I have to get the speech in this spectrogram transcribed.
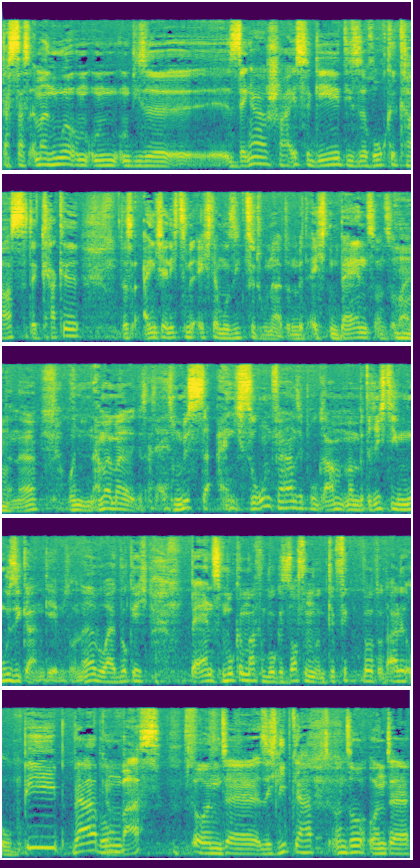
dass das immer nur um, um, um diese äh, Sängerscheiße geht, diese hochgecastete Kacke, das eigentlich ja nichts mit echter Musik zu tun hat und mit echten Bands und so weiter. Ne? Und dann haben wir mal gesagt, es müsste eigentlich so ein Fernsehprogramm mal mit richtigen Musikern geben, so, ne? wo halt wirklich Bands Mucke machen, wo gesoffen und gefickt wird und alle, oh, piep, Werbung. Was? Und äh, sich lieb gehabt und so. Und äh,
